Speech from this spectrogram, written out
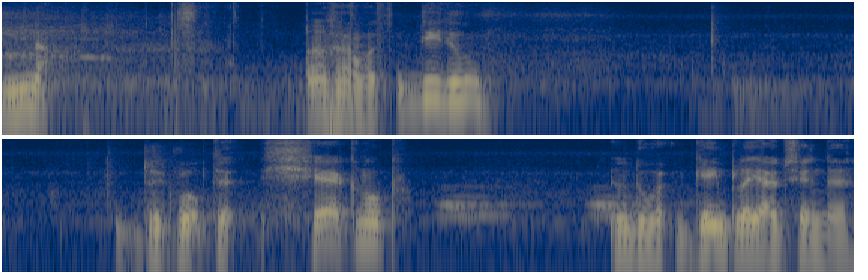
Nou. Dan gaan we die doen. Drukken we op de share knop. Dan doen we gameplay uitzenden.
